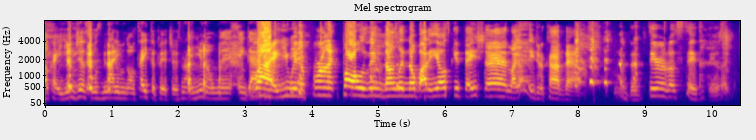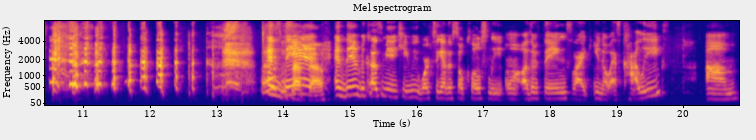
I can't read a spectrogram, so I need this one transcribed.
okay? You just was not even gonna take the pictures. Now you don't went and got Right, you in the front posing. Don't let nobody else get they shine. Like I need you to calm down. the zero to sixty. Like, and then, up, and then because me and Kiwi work together so closely on other things, like you know, as colleagues, um,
